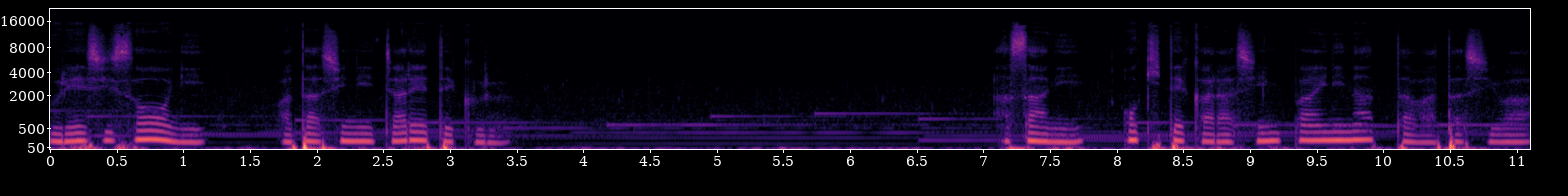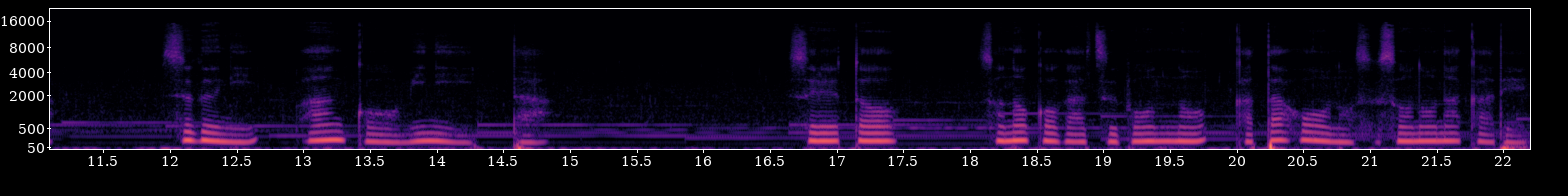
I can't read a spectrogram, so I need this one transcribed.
嬉しそうに私にじゃれてくる。朝に起きてから心配になった私はすぐにワンコを見に行った。するとその子がズボンの片方の裾の中で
